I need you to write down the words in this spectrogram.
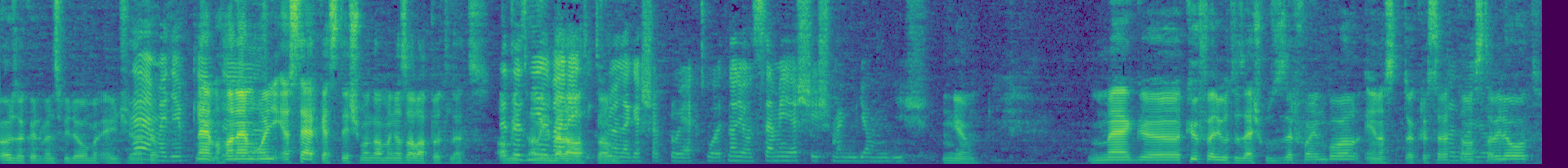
az a kedvenc videó, mert én csináltam. Nem, egyébként, Nem, hanem hogy a szerkesztés maga, meg az alapötlet, Tehát amit, ez amit nyilván egy beleadtam. különlegesebb projekt volt, nagyon személyes is, meg úgy amúgy is. Igen. Meg uh, külföldi utazás 20 ezer forintból, én azt tökre szerettem Az azt a nagyon. videót.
